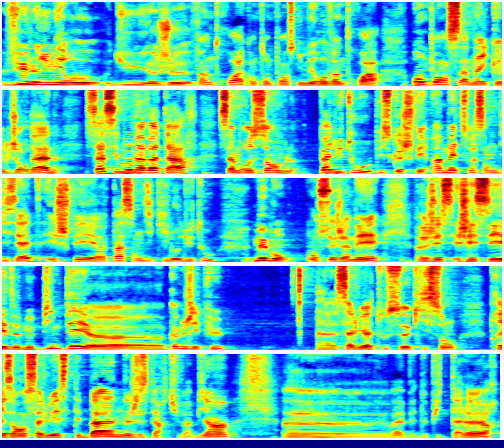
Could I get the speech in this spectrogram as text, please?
vu le numéro du euh, jeu 23, quand on pense numéro 23, on pense à Michael Jordan. Ça, c'est mon avatar. Ça me ressemble pas du tout, puisque je fais 1m77 et je fais euh, pas 110 kg du tout. Mais bon, on sait jamais. Euh, j'ai essayé de me pimper comme j'ai pu. salut à tous ceux qui sont présent. Salut Esteban, j'espère que tu vas bien. Euh, ouais, bah, depuis tout à l'heure.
